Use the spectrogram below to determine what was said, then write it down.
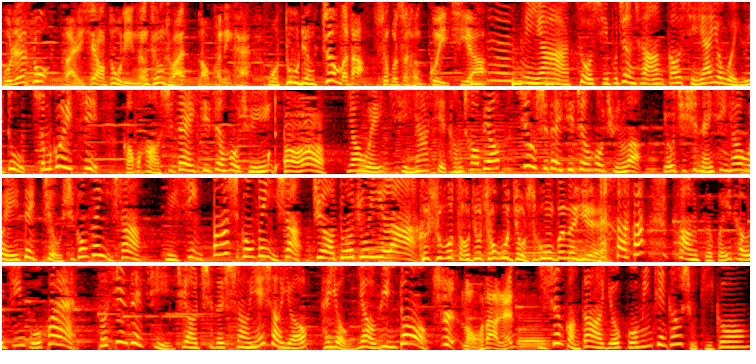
古人说，宰相肚里能撑船。老婆，你看我肚量这么大，是不是很贵气啊？你呀，作息不正常，高血压又尾鱼肚，什么贵气？搞不好是代谢症候群啊！腰围、血压、血糖超标，就是代谢症候群了。尤其是男性腰围在九十公分以上，女性八十公分以上就要多注意啦。可是我早就超过九十公分了耶！胖子回头金不换，从现在起就要吃的少盐少油，还有要运动。是，老婆大人。以上广告由国民健康署提供。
